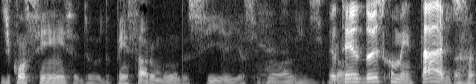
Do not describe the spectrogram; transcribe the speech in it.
de consciência, do, do pensar o mundo, si e assim. É, modo, Eu tenho dois comentários. Uhum.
